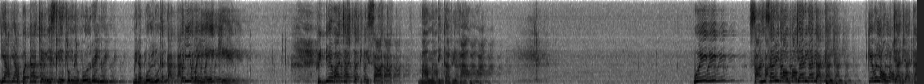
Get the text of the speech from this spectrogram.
ये आपको पता चले इसलिए तो मैं बोल रही हूँ। मेरा बोलने का तात्पर्य वही एक ही। है विद्या वाचस्पति के साथ भामती का विवाह हुआ। वो एक सांसारिक औपचारिकता थी केवल औपचारिकता।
